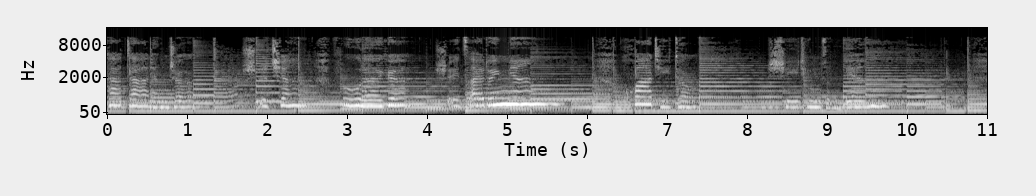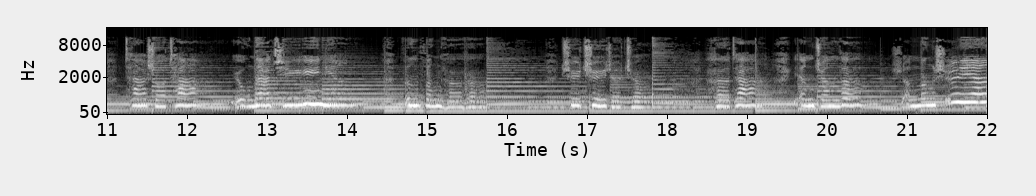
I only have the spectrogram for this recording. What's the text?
他打量着时间，赴了约，谁在对面？话题都细听尊便。他说他有那几年，分分合合，曲曲折折，和他厌倦了山盟誓言，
